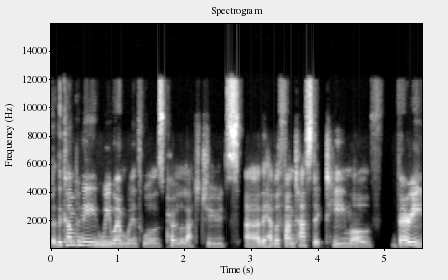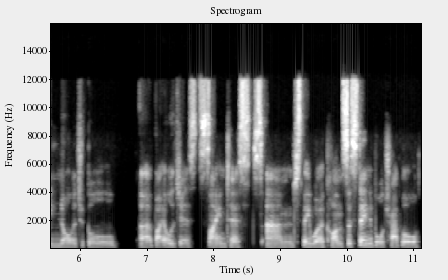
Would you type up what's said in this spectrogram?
but the company we went with was Polar Latitudes. Uh, they have a fantastic team of very knowledgeable uh, biologists, scientists, and they work on sustainable travel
